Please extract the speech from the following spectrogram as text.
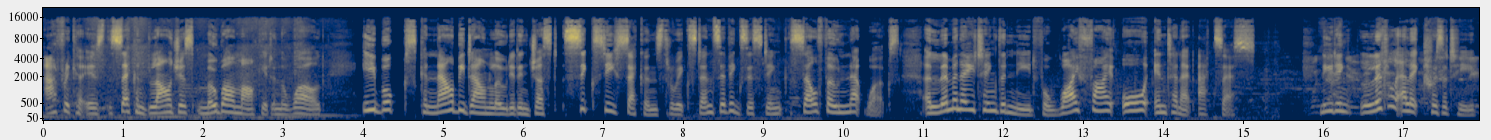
Africa is the second largest mobile market in the world. Ebooks can now be downloaded in just 60 seconds through extensive existing cell phone networks, eliminating the need for Wi Fi or internet access. Needing little electricity,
